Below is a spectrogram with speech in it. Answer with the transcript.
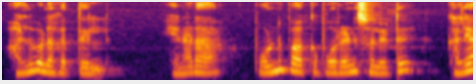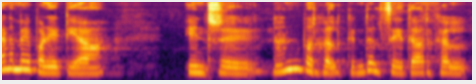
அலுவலகத்தில் என்னடா பொண்ணு பார்க்க போகிறேன்னு சொல்லிட்டு கல்யாணமே பண்ணிட்டியா? என்று நண்பர்கள் கிண்டல் செய்தார்கள்.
